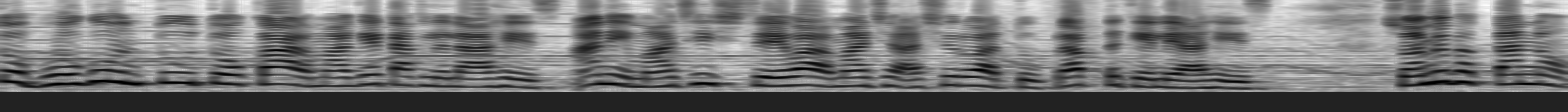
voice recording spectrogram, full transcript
तो भोगून तू तो काळ मागे टाकलेला आहेस आणि माझी सेवा माझे आशीर्वाद तू प्राप्त केले आहेस. स्वामी भक्तांनो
